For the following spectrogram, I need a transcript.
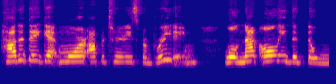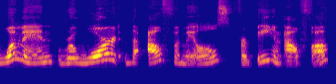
how did they get more opportunities for breeding? Well, not only did the women reward the alpha males for being alpha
